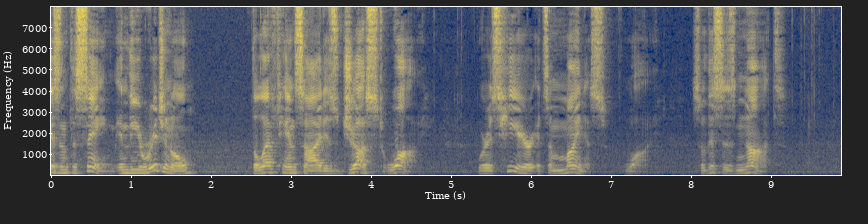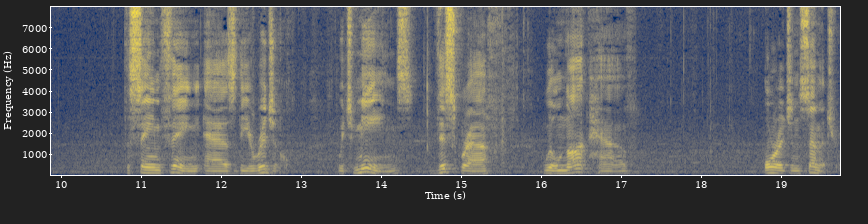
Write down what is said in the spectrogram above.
isn't the same. In the original, the left-hand side is just y, whereas here it's a minus y. So this is not the same thing as the original which means this graph will not have origin symmetry.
